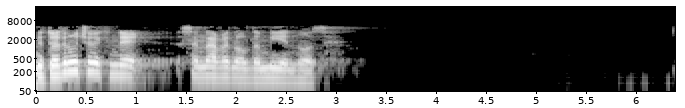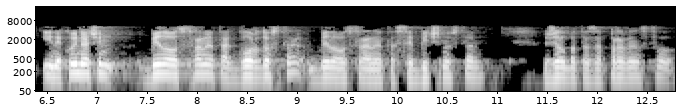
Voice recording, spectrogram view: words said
Нито еден ученик не се наведнал да мие нозе. И на кој начин била одстранета гордоста, била одстранета себичноста, желбата за првенство,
